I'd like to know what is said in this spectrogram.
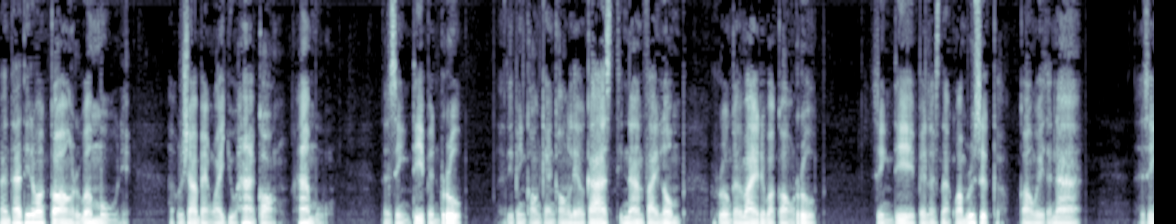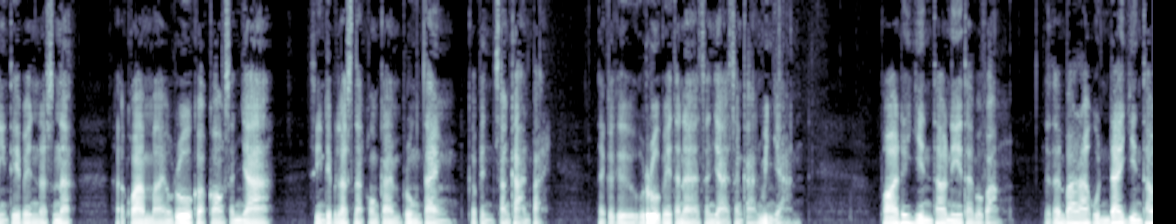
ขันท่าที่เรียกว่ากองหรือว่าหมู่เนี่ยพระพุทธเจ้าแบ่งไว้อยู่ 5 กอง 5 หมู่แต่สิ่งที่เป็นรูปที่เป็นของแข็งของเหลวก๊าซดินน้ำไฟลม รวมกันไว้เรียกว่ากองรูป สิ่งที่เป็นลักษณะความรู้สึกกองเวทนา สิ่งที่เป็นลักษณะความหมายรู้กับกองสัญญา สิ่งที่เป็นลักษณะของการปรุงแต่งก็เป็นสังขารไปนั่นก็คือรูปเวทนาสัญญาสังขารวิญญาณ พอได้ยินเท่านี้ท่านผู้ฟังแต่ท่านพระราหุลได้ยินเท่า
